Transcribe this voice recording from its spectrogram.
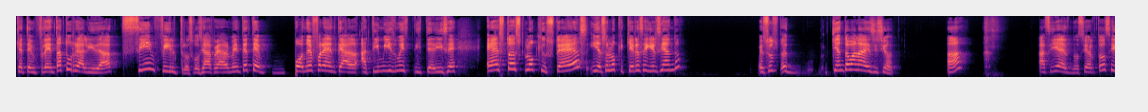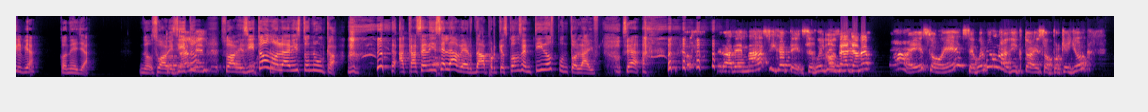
que te enfrenta a tu realidad sin filtros, o sea, realmente te pone frente a, ti mismo y, te dice, esto es lo que usted es y eso es lo que quiere seguir siendo. Eso es, eh, ¿Quién toma la decisión? ¿Ah? Así es, ¿no es cierto, Silvia? Con ella. No, suavecito, suavecito no la he visto nunca. Acá se dice la verdad porque es consentidos.live. O sea. Pero además, fíjate, se vuelve. O sea, ya me, a eso, ¿eh? Se vuelve uno adicto a eso, porque yo,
